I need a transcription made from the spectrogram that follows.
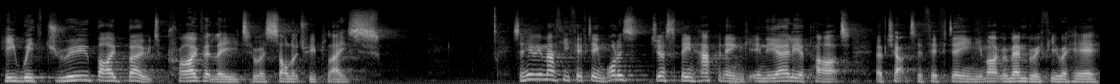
he withdrew by boat privately to a solitary place. So, here in Matthew 15, what has just been happening in the earlier part of chapter 15? You might remember if you were here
